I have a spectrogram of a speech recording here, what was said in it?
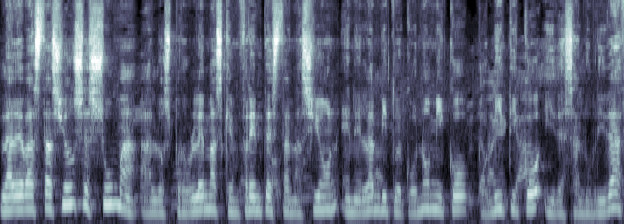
La devastación se suma a los problemas que enfrenta esta nación en el ámbito económico, político y de salubridad.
